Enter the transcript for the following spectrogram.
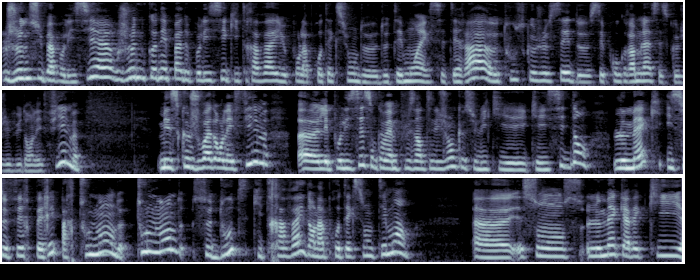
je ne suis pas policière, je ne connais pas de policiers qui travaillent pour la protection de, témoins, etc. Euh, tout ce que je sais de ces programmes-là, c'est ce que j'ai vu dans les films. Mais ce que je vois dans les films, euh, les policiers sont quand même plus intelligents que celui qui est, ici dedans. Le mec, il se fait repérer par tout le monde. Tout le monde se doute qu'il travaille dans la protection de témoins. Euh, le mec avec qui,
